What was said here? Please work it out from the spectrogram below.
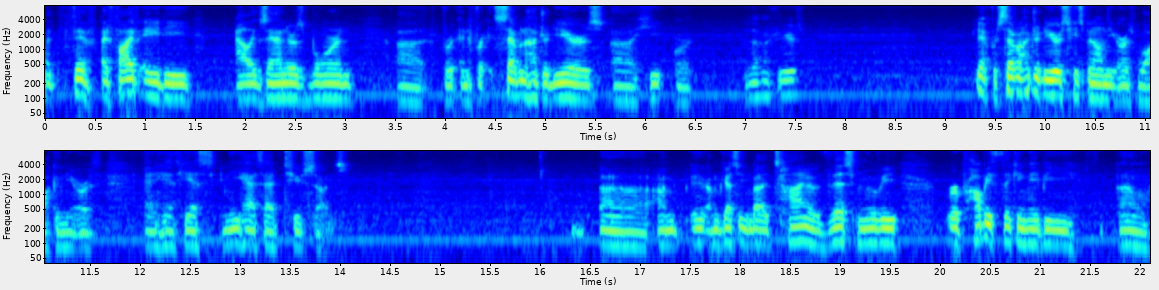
at, fifth, at 5 AD, Alexander is born. Uh, for and for 700 years, uh, he or 700 years. Yeah, for 700 years he's been on the earth, walking the earth, and he has he has, he has had two sons. Uh, I'm I'm guessing by the time of this movie, we're probably thinking maybe I don't know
